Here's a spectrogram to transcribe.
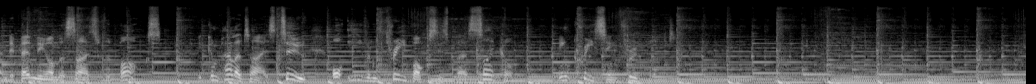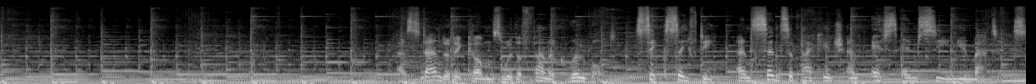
And depending on the size of the box, it can palletize two or even three boxes per cycle, increasing throughput. As standard, it comes with a FANUC robot, SICK safety and sensor package and SMC pneumatics.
